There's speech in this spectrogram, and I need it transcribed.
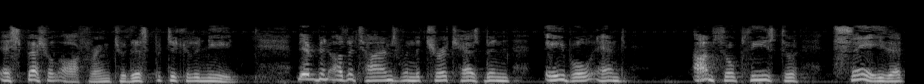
a special offering to this particular need? There have been other times when the church has been able, and I'm so pleased to say that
